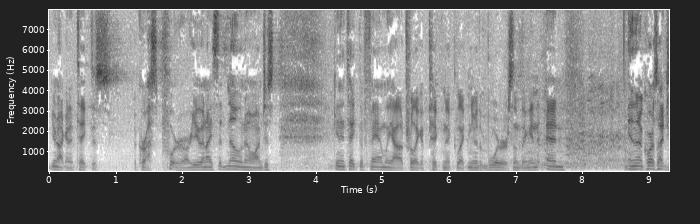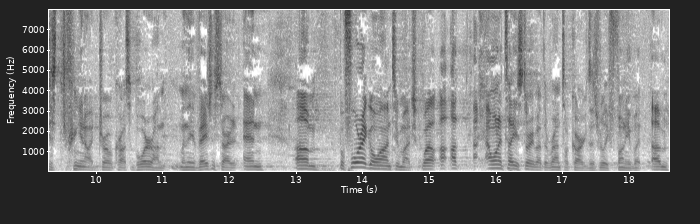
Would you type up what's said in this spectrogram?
you're not gonna take this across the border, are you?" And I said, "No, no, I'm just." Going to take the family out for like a picnic, like near the border or something. And, and, and then, of course, I just, you know, I drove across the border on, when the invasion started. And um, before I go on too much, well, i i want to tell you a story about the rental car because it's really funny. But um,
